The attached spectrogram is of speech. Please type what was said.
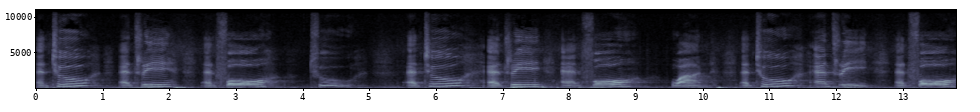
And two and three and four two. And two and three and four one. And two and three and four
